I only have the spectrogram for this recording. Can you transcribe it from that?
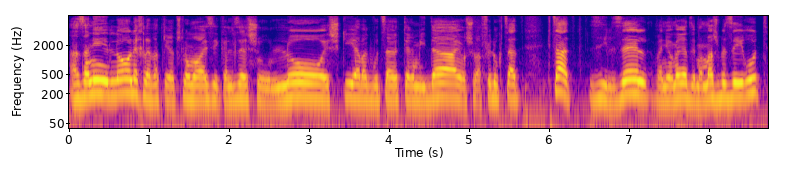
אז אני לא הולך לבקר את שלמה אייזיק על זה שהוא לא השקיע בקבוצה יותר מדי, או שהוא אפילו קצת, קצת זלזל, ואני אומר את זה ממש בזהירות.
